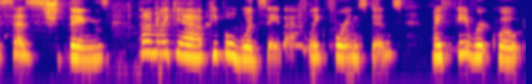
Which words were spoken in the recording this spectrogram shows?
says sh- things that I'm like, yeah, people would say that. Like, for instance, my favorite quote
